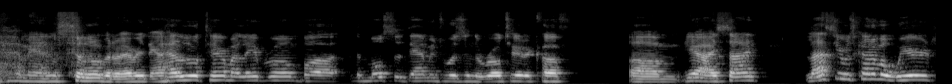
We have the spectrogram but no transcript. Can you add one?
man, it was a little bit of everything. I had a little tear in my labrum, but the most of the damage was in the rotator cuff. Um, yeah, I signed. Last year was kind of a weird,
